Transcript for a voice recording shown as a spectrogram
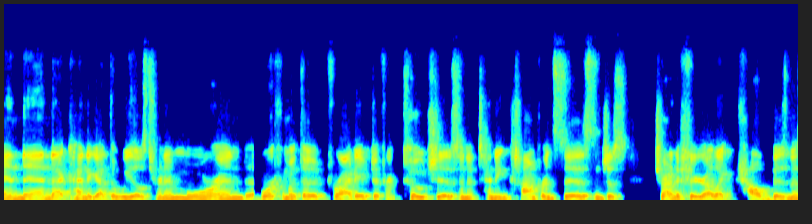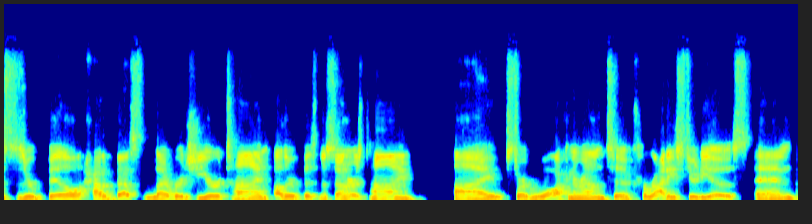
And then that kind of got the wheels turning more and working with a variety of different coaches and attending conferences and just trying to figure out like how businesses are built, how to best leverage your time, other business owners' time. I started walking around to karate studios and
